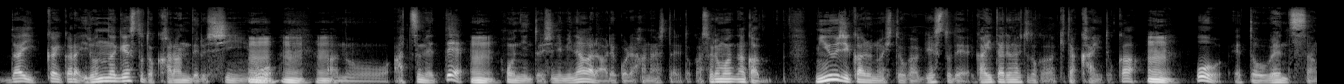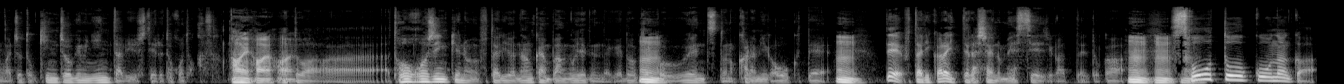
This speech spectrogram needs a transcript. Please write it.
第1回からいろんなゲストと絡んでるシーンを、あの、集めて、うん本人と一緒に見ながらあれこれ話したりとか、それもなんか、ミュージカルの人がゲストで、ガイタレの人とかが来た回とかうん。を、えっと、ウェンツさんがちょっと緊張気味にインタビューしてるとことかさ。はいはいはい。あとは、東方神起の二人は何回も番組出てるんだけど、結構ウエンツとの絡みが多くて、うん。で、二人から行ってらっしゃいのメッセージがあったりとか、相当こうなんか、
